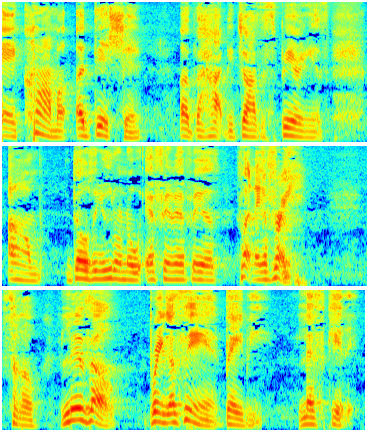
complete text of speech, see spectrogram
and Karma edition of the Hot D John's experience. Um, those of you who don't know what FNF is, fuck nigga free. So Lizzo, bring us in, baby. Let's get it.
